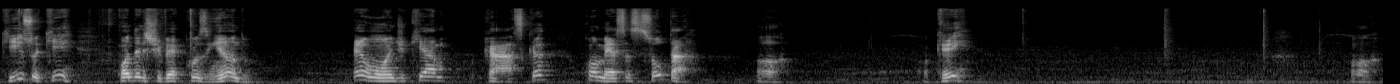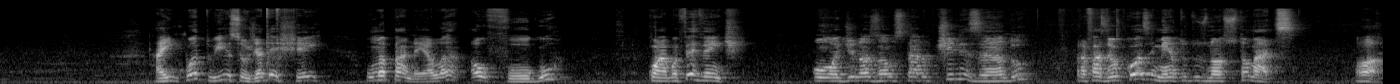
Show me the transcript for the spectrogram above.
Que isso aqui, quando ele estiver cozinhando, é onde que a casca começa a se soltar. Ó. Ok? Ó. Aí, enquanto isso, eu já deixei uma panela ao fogo com água fervente, onde nós vamos estar utilizando para fazer o cozimento dos nossos tomates. Ó.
